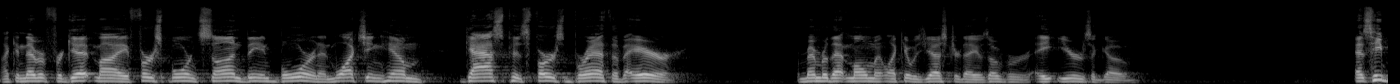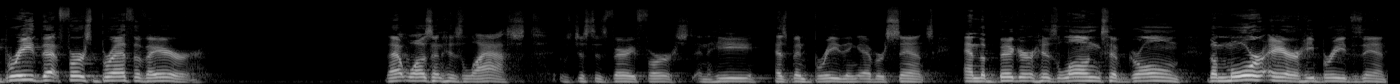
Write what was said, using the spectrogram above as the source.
I can never forget my firstborn son being born and watching him gasp his first breath of air. Remember that moment like it was yesterday. It was over eight years ago. As he breathed that first breath of air, that wasn't his last. It was just his very first. And he has been breathing ever since. And the bigger his lungs have grown, the more air he breathes in.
